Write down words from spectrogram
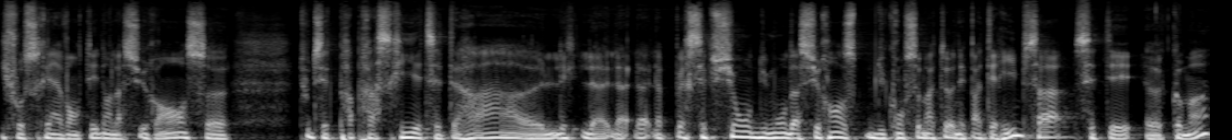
il faut se réinventer dans l'assurance toute cette paperasserie, etc. Euh, la, perception du monde assurance du consommateur n'est pas terrible, ça c'était euh, commun.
